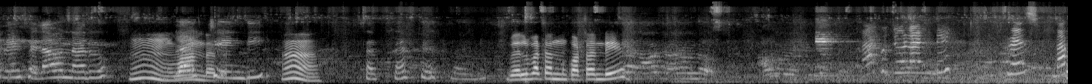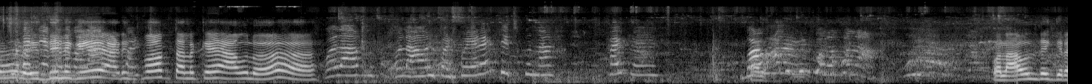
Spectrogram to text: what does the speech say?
ఫ్రెండ్స్ ఎలా ఉన్నారు? లైక్ బాగుండదు చేయండి. సబ్స్క్రైబ్ చేసుకోండి. బెల్ బటన్ కొట్టండి. నాకు చూడండి. ఫ్రెండ్స్ నాకు చూడండి. దీనికి అడిగిపోక తలకే ఆవులు. వాళ్ళ ఆవు- వాళ్ళ ఆవులు దగ్గర?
